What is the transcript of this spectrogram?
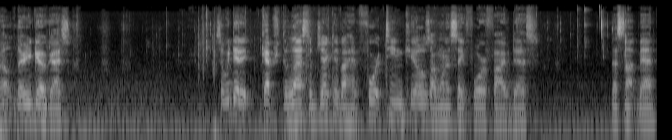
Well, there you go, guys. So we did it. Captured the last objective. I had 14 kills. I want to say four or five deaths. That's not bad.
